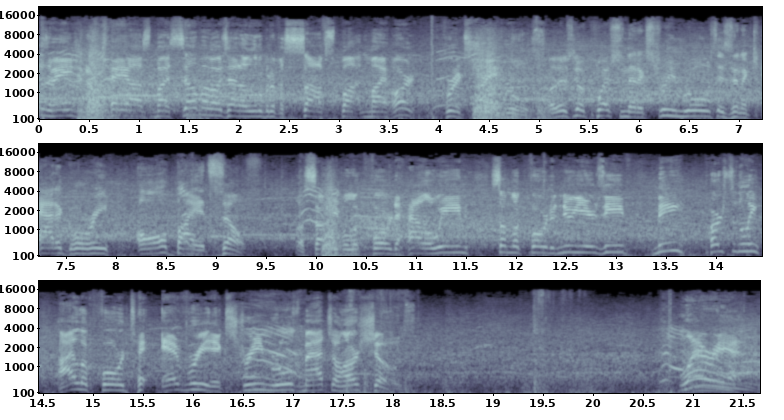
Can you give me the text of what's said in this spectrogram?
As an agent of chaos myself, I've always had a little bit of a soft spot in my heart for Extreme Rules. Well, there's no question that Extreme Rules is in a category all by itself. Well, some people look forward to Halloween, some look forward to New Year's Eve. Me, personally, I look forward to every Extreme Rules match on our shows. Lariat.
